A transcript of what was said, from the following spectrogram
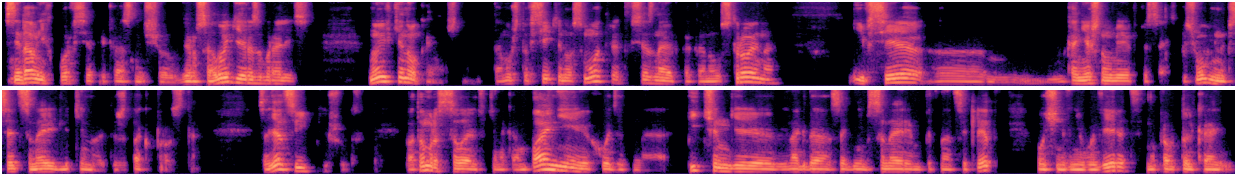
С недавних пор все прекрасно еще в вирусологии разобрались. Ну и в кино, конечно, потому что все кино смотрят, все знают, как оно устроено, и все конечно, умеют писать. Почему бы не написать сценарий для кино? Это же так просто. Садятся и пишут. Потом рассылают в кинокомпании, ходят на питчинги, иногда с одним сценарием 15 лет, очень в него верят, но, правда, только они.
